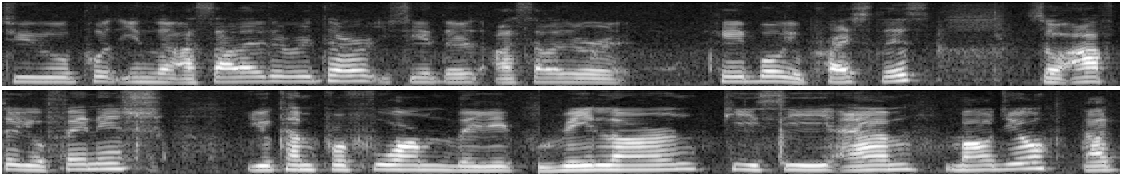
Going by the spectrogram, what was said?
to put in the accelerator. You see there's accelerator cable. You press this. So after you finish, you can perform the relearn PCM module that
